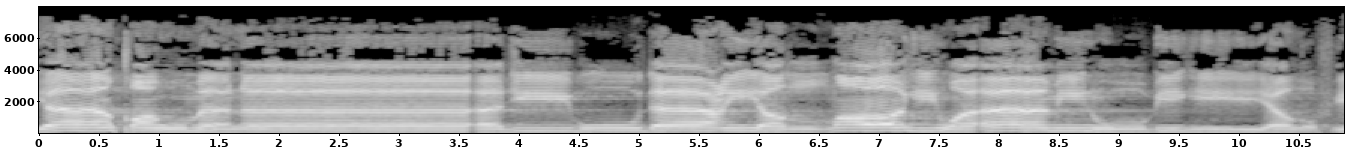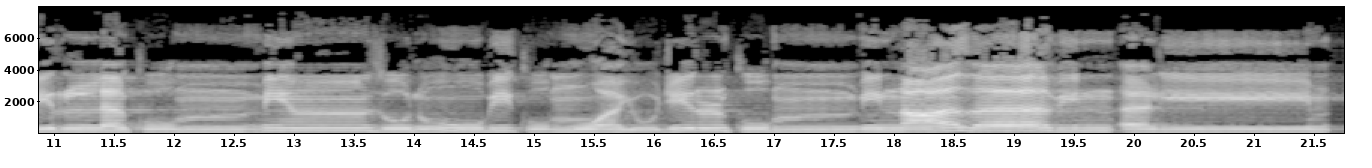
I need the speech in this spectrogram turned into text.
يَا قَوْمَنَا أَجِيبُوا دَاعِيَ اللَّهِ وَآمِنُوا بِهِ يَغْفِرْ لَكُم مِّن ذُنُوبِكُمْ وَيُجِرْكُم مِّنْ عَذَابٍ أَلِيمٍ.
